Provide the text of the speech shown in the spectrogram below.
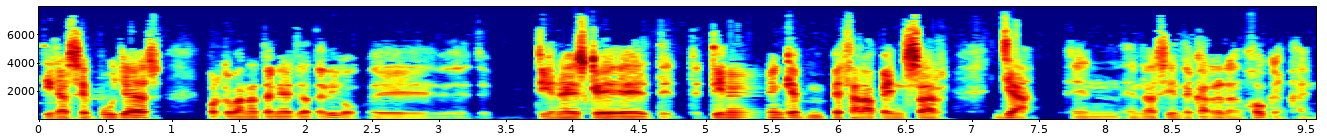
tirarse pullas porque van a tener, ya te digo, eh, tienes que, te- tienen que empezar a pensar ya en, en la siguiente carrera en Hockenheim.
